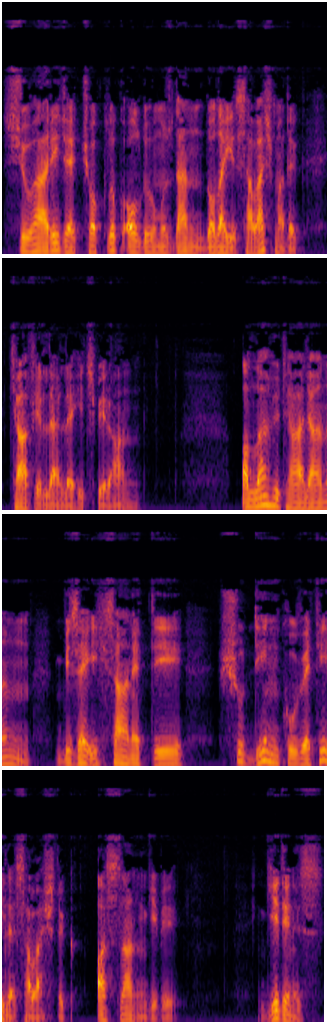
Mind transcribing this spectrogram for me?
süvarice çokluk olduğumuzdan dolayı savaşmadık kâfirlerle hiçbir an. Allahü Teala'nın bize ihsan ettiği şu din kuvvetiyle savaştık aslan gibi. Gidiniz,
